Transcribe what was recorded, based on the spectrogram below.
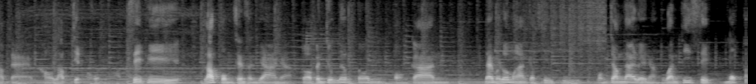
ครับแต่เขารับ 7 คนครับ CP รับผมเซ็นสัญญาเนี่ยก็เป็นจุดเริ่มต้นของการได้มาร่วมงานกับ CP ผมจำได้เลยนะ วันที่ 10 มก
